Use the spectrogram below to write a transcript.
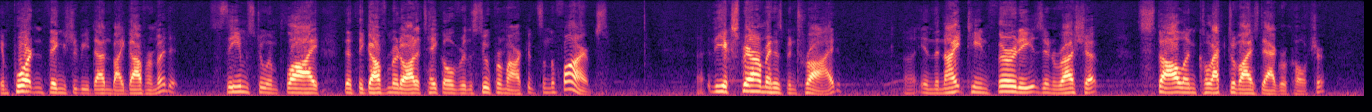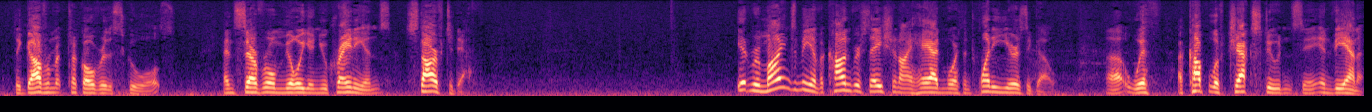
important things should be done by government, it seems to imply that the government ought to take over the supermarkets and the farms. The experiment has been tried. Uh, in the 1930s in Russia, Stalin collectivized agriculture. The government took over the schools, and several million Ukrainians starved to death. It reminds me of a conversation I had more than 20 years ago uh, with a couple of Czech students in, in Vienna.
